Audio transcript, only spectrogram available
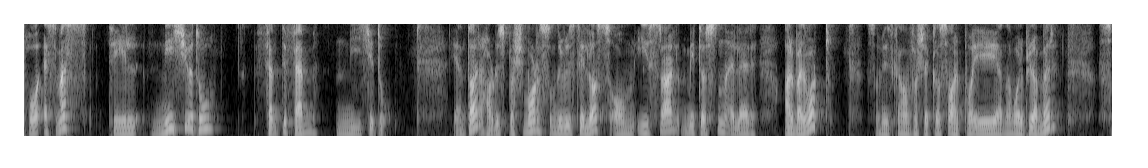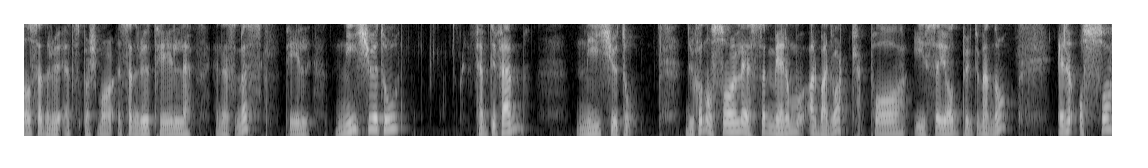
på SMS til 922 55 922. Gjentar, har du spørsmål som du vil stille oss om Israel, Midtøsten eller arbeidet vårt, som vi skal forsøke å svare på i en av våre programmer, så sender du, spørsmål, sender du til en SMS til 922 55 922. Du kan også lese mer om arbeidet vårt på icj.no, eller også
